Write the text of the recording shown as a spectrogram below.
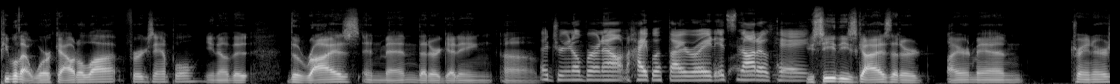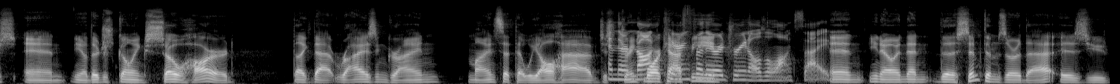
people that work out a lot, for example. You know the the rise in men that are getting um, adrenal burnout, hypothyroid. It's not okay. You see these guys that are Ironman trainers, and you know they're just going so hard, like that rise and grind mindset that we all have. Just drink not more caring caffeine for their adrenals alongside. and you know, and then the symptoms are that is you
